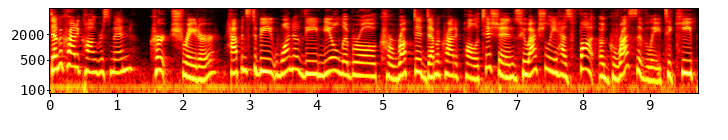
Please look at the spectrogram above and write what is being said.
Democratic Congressman Kurt Schrader happens to be one of the neoliberal, corrupted Democratic politicians who actually has fought aggressively to keep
